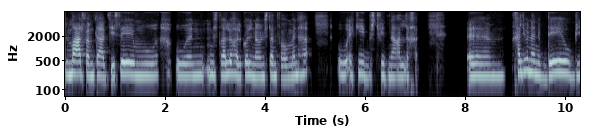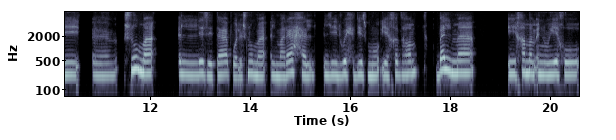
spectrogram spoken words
المعرفة متاع ابتسام و... ونستغلوها لكلنا ونستنفعوا منها وأكيد باش تفيدنا على الآخر. أم، خلونا نبداو ب شنو ما الليزيتاب ولا شنو ما المراحل اللي الواحد يلزمو ياخذهم قبل ما يخمم إنه ياخو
